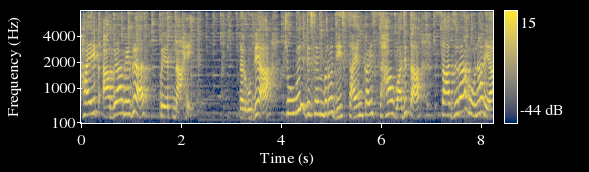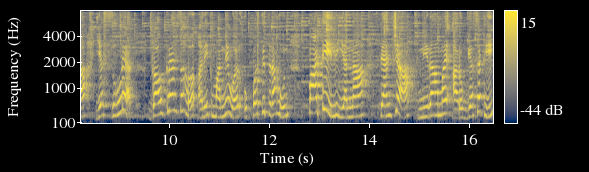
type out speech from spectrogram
हा एक आगळा वेगळाच प्रयत्न आहे. तर उद्या चोवीस डिसेंबर रोजी सायंकाळी सहा वाजता साजरा होणाऱ्या या सोहळ्यात गावकऱ्यांसह अनेक मान्यवर उपस्थित राहून पाटील यांना त्यांच्या निरामय आरोग्यासाठी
